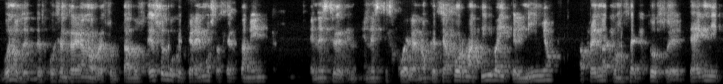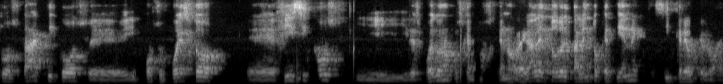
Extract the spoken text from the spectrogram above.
Bueno, de- después entregan los resultados. Eso es lo que queremos hacer también en, este, en, en esta escuela, ¿no? Que sea formativa y que el niño aprenda conceptos eh, técnicos, tácticos eh, y, por supuesto, eh, físicos. Y, y después, bueno, pues que nos, que nos regale todo el talento que tiene, que sí creo que lo hay.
